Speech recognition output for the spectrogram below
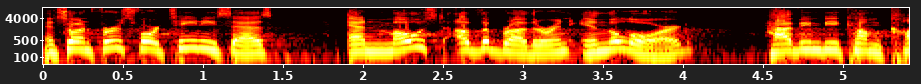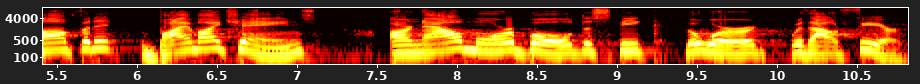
And so in verse 14, he says, and most of the brethren in the Lord, having become confident by my chains, are now more bold to speak the word without fear.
